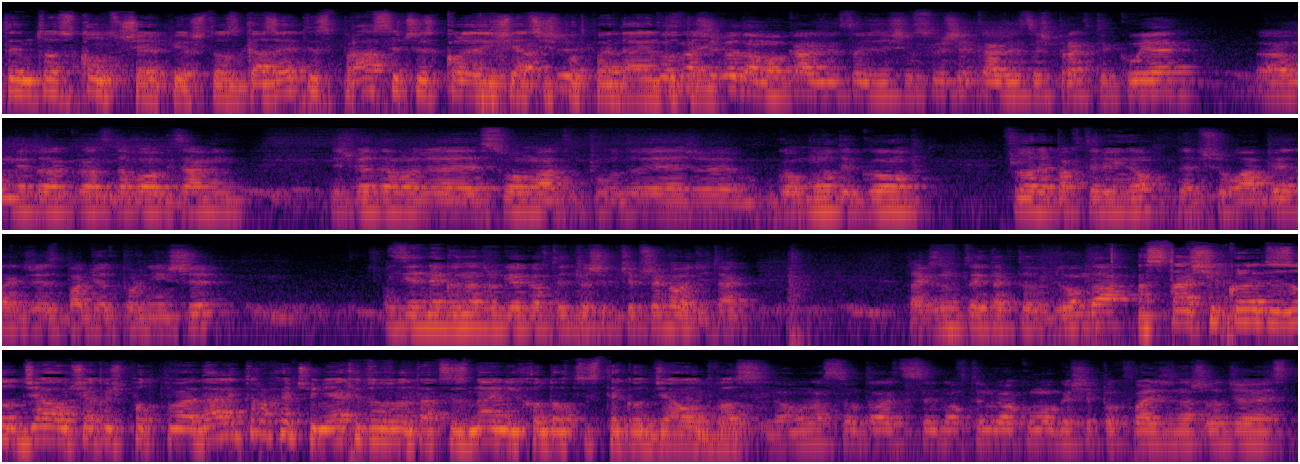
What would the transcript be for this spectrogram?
tym to skąd czerpiesz? To z gazety, z prasy, czy z koledzy ci jacyś podpowiadają to tutaj? znaczy wiadomo, każdy coś gdzieś usłyszy, każdy coś praktykuje, a u mnie to akurat zdawał egzamin, gdyż wiadomo, że słoma powoduje, że go, młody gołąb florę bakteryjną lepszy łapie, także jest bardziej odporniejszy z jednego na drugiego wtedy to szybciej przechodzi, tak? Także tutaj tak to wygląda. A starsi koledzy z oddziału ci jakoś podpowiadali trochę, czy nie? Jakie to są tacy znani hodowcy z tego oddziału od was? No u nas są tacy, no w tym roku mogę się pochwalić, że nasz oddział jest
